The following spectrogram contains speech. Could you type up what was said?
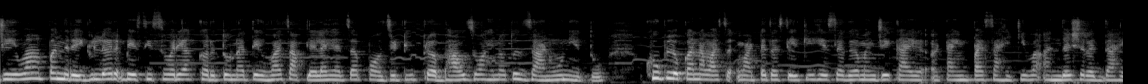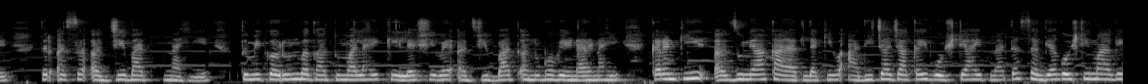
जेव्हा आपण रेग्युलर बेसिसवर या करतो ना तेव्हाच आपल्याला ह्याचा पॉझिटिव्ह प्रभाव जो आहे ना तो जाणवून येतो. खूप लोकांना वाच वाटत असेल की हे सगळं म्हणजे काय टाईमपास आहे किंवा अंधश्रद्धा आहे तर असं अजिबात नाही आहे तुम्ही करून बघा तुम्हाला हे केल्याशिवाय अजिबात अनुभव येणार नाही. कारण की जुन्या काळातल्या किंवा आधीच्या ज्या काही गोष्टी आहेत ना त्या सगळ्या गोष्टीमागे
